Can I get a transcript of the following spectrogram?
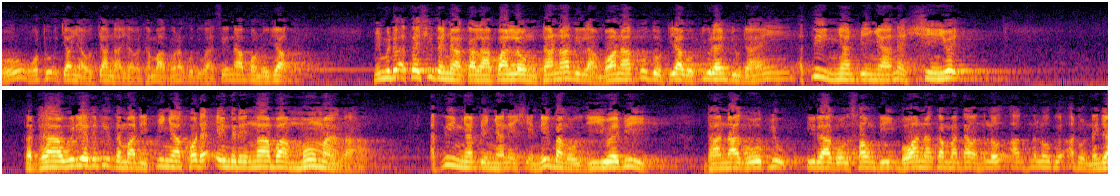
ကိုဝတ္ထုအကြောင်းအရာကိုကြားနာရဓမ္မသောနာကုသကစေနာပုံတို့ကြောင့်မိမိတို့အသက်ရှိသမျှကာလပတ်လုံးဒါနသီလဘောနာကုသိုလ်တရားကိုပြုတိုင်းပြုတိုင်းအသိဉာဏ်ပညာနဲ့ရှင်၍တထာဝိရိယတတိသမารိပညာခေါ်တဲ့အိန္ဒြေ၅ပါးမွန်းမှန်က အသိဉာဏ်ပညာနဲ့ရှင်နိဗ္ဗာန်ကိုရည်ရွယ်ပြီးဒါနာကိုပြုသီလကိုစောင့်တည်ဘောနာကမ္မထာနှလုံးနှလုံးသွင်းအထုနိုင်ကြ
